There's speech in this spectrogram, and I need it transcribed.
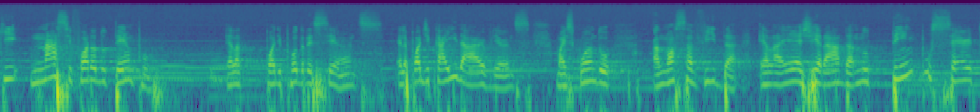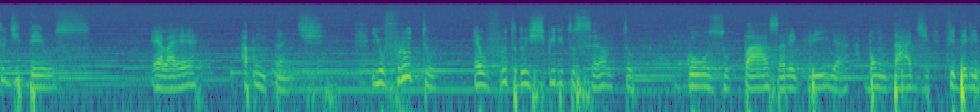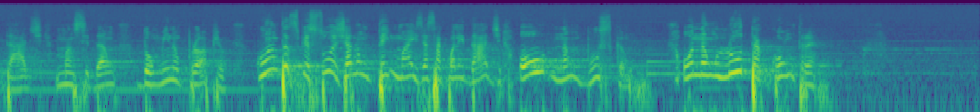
que nasce fora do tempo, ela pode apodrecer antes, ela pode cair da árvore antes, mas quando a nossa vida ela é gerada no tempo certo de Deus, ela é abundante. E o fruto é o fruto do Espírito Santo, gozo, paz, alegria, bondade, fidelidade, mansidão, domínio próprio. Quantas pessoas já não têm mais essa qualidade ou não buscam? ou não luta contra.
